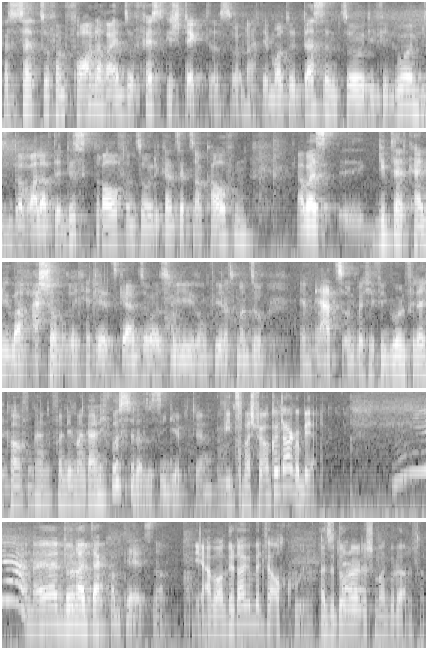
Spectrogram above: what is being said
dass es halt so von vornherein so festgesteckt ist, so nach dem Motto, das sind so die Figuren, die sind auch alle auf der Disc drauf und so, die kannst du jetzt noch kaufen Aber es äh, gibt halt keine Überraschung. Ich hätte jetzt gern sowas wie irgendwie, dass man so im März irgendwelche Figuren vielleicht kaufen kann, von denen man gar nicht wusste, dass es sie gibt. Ja, Wie zum Beispiel Onkel Dagobert. ja naja, Donald Duck kommt ja jetzt noch. Ja, aber Onkel Dagobert wäre auch cool. Also Donald ist schon mal ein guter Anfang.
